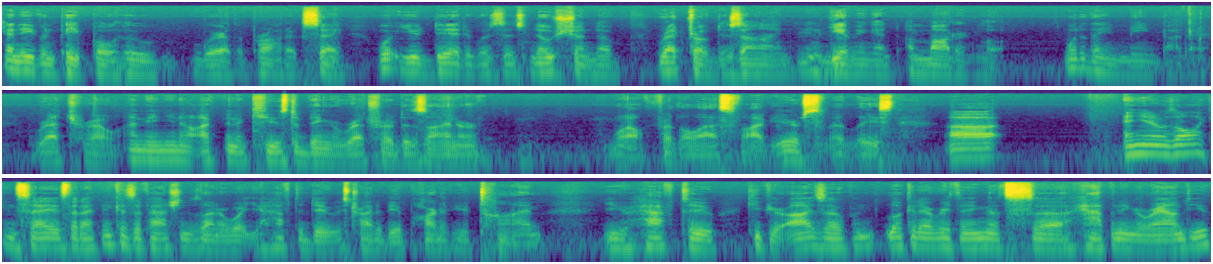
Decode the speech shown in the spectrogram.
and even people who wear the products say, what you did was this notion of retro design mm -hmm. and mm-hmm. giving it a modern look. What do they mean by that? Retro. I mean, you know, I've been accused of being a retro designer, well, for the last five years at least. Uh, and, you know, as all I can say is that I think as a fashion designer, what you have to do is try to be a part of your time. You have to keep your eyes open, look at everything that's uh, happening around you.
